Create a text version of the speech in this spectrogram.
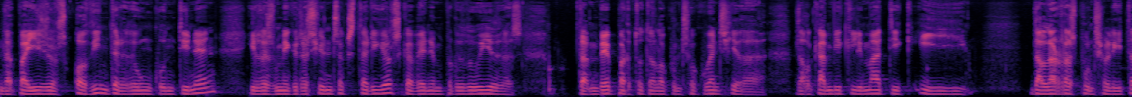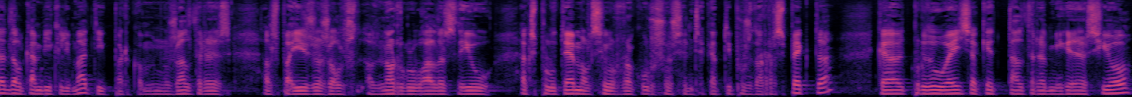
de països o dintre d'un continent i les migracions exteriors que venen produïdes també per tota la conseqüència de, del canvi climàtic i de la responsabilitat del canvi climàtic, per com nosaltres, els països, el, el nord global es diu, explotem els seus recursos sense cap tipus de respecte, que produeix aquesta altra migració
